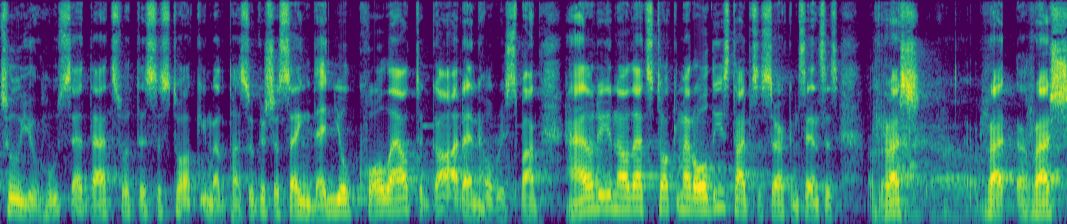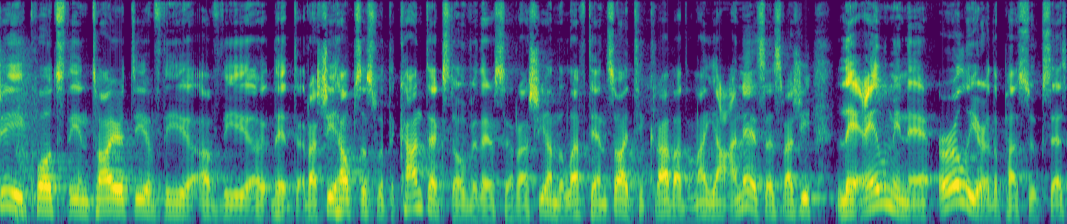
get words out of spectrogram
to you. Who said that's what this is talking about? The pasuk is just saying, then you'll call out to God and He'll respond. How do you know that's talking about all these types of circumstances? Rush. Rashi quotes the entirety of the of the, uh, Rashi helps us with the context over there. So Rashi on the left hand side, Tikrav Adonai Ya'aneh says Rashi le'el Earlier the pasuk says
